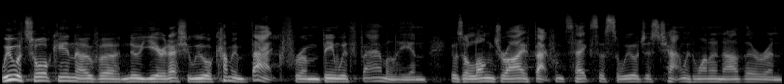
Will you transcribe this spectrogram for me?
we were talking over New Year, and actually, we were coming back from being with family, and it was a long drive back from Texas, so we were just chatting with one another, and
